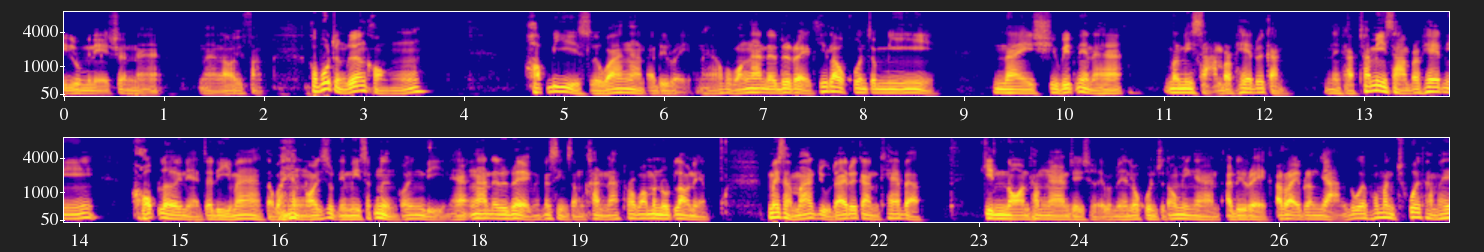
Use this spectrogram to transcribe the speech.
Illumination นะฮะ มาเล่าให้ฟังเขาพูดถึงเรื่องของ hobbies หรือว่างานอดิเรกนะฮะเขาบอกว่างานอดิเรกที่เราควรจะมีในชีวิตเนี่ยนะฮะมันมี 3 ประเภทด้วยกันนะครับถ้ามี 3 ประเภทนี้ครบเลยเนี่ยจะดีมากแต่ว่าอย่างน้อยที่สุดเนี่ยมีสักหนึ่งก็ยังดีนะฮะงานอดิเรกเป็นสิ่งสำคัญนะเพราะว่ามนุษย์เราเนี่ยไม่สามารถอยู่ได้ด้วยกันแค่แบบกินนอนทำงานเฉยๆแบบนี้เราควรจะต้องมีงานอดิเรกอะไรบางอย่างด้วย เพราะมันช่วยทำให้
